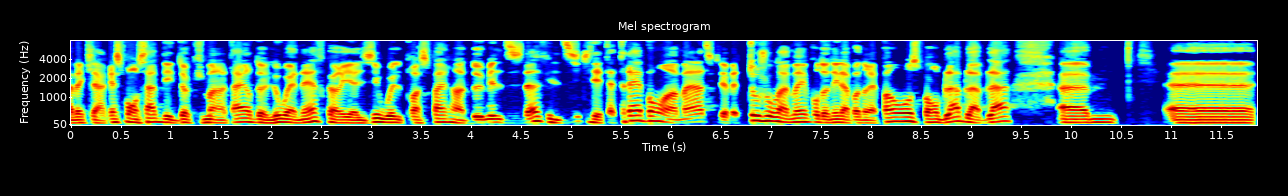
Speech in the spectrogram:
avec la responsable des documentaires de l'ONF qu'a réalisé Will Prosper en 2019. Il dit qu'il était très bon en maths, qu'il avait toujours la main pour donner la bonne réponse, bon, blablabla. Bla, bla. Euh, euh,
